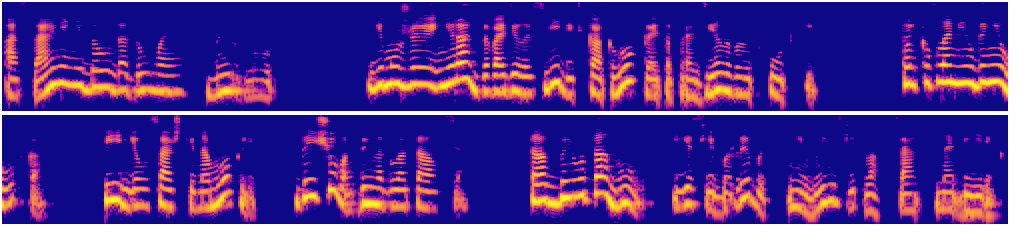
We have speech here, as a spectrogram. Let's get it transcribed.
А Саня, недолго думая, нырнул. Ему же не раз доводилось видеть, как ловко это проделывают утки. Только фламинго не утка. Перья у Сашки намокли, да еще воды наглотался. Так бы и утонул, если бы рыбы не вынесли пловца на берег.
